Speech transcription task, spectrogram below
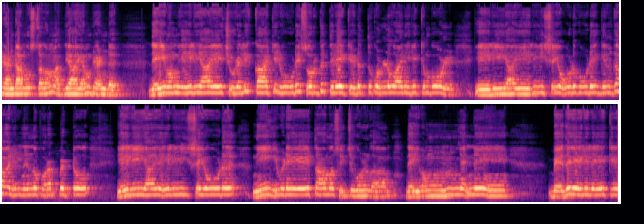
രണ്ടാം പുസ്തകം അധ്യായം രണ്ട്. ദൈവം ഏലിയായെ ചുഴലിക്കാറ്റിലൂടെ സ്വർഗത്തിലേക്ക് എടുത്തു കൊള്ളുവാനിരിക്കുമ്പോൾ ഏലിയ ഏലീശയോടുകൂടെ ഗിൽഗാലിൽ നിന്ന് പുറപ്പെട്ടു. ഏലിയ ഏലീശയോട് നീ ഇവിടെ താമസിച്ചു കൊള്ളുക ദൈവം എന്നെ ബദേലിലേക്ക്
